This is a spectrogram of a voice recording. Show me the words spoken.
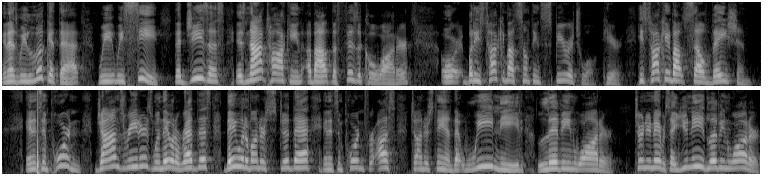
And as we look at that, we, we see that Jesus is not talking about the physical water, or, but he's talking about something spiritual here. He's talking about salvation. And it's important. John's readers, when they would have read this, they would have understood that. And it's important for us to understand that we need living water. Turn to your neighbor say, You need living water.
